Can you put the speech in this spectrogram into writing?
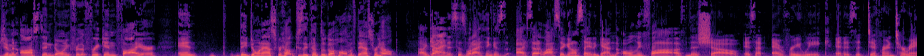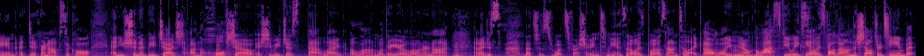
Jim and Austin going for the freaking fire and they don't ask for help because they think they'll go home if they ask for help. Again, But- this is what I think is. I said it last week and I'll say it again. The only flaw of this show is that every week it is a different terrain, a different obstacle, and you shouldn't be judged on the whole show. It should be just that leg alone, whether you're alone or not. And I just, that's just what's frustrating to me is it always boils down to like, oh, well, you, you know, the last few weeks Yeah. always fall down on the shelter team, but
